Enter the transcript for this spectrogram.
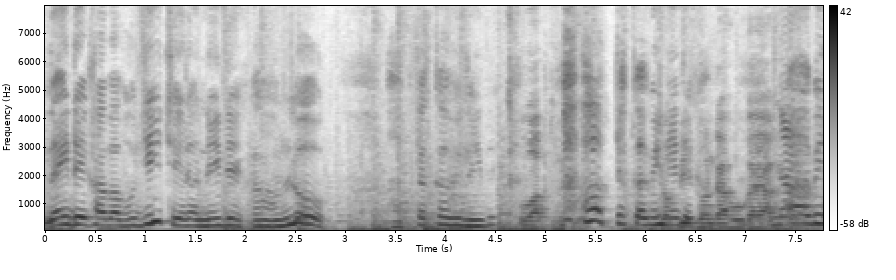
नहीं देखा बाबूजी चेहरा नहीं देखा हम लोग अब तक कभी नहीं देखा तो आप अब तक कभी नहीं चौबीस देखा घंटा हो गया না अभी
